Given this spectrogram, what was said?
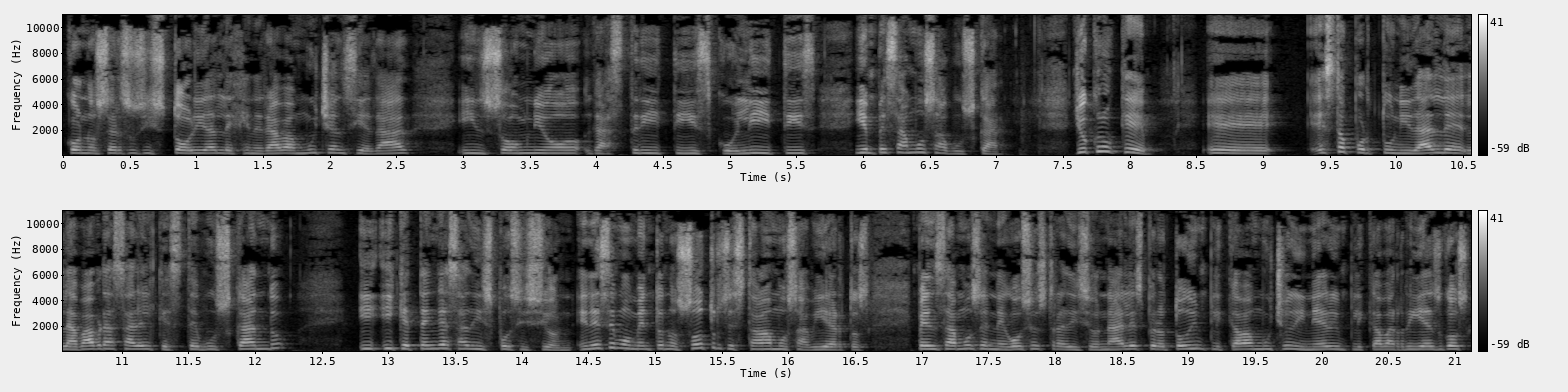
conocer sus historias le generaba mucha ansiedad, insomnio, gastritis, colitis y empezamos a buscar. Yo creo que eh, esta oportunidad la va a abrazar el que esté buscando y, que tenga esa disposición. En ese momento nosotros estábamos abiertos, pensamos en negocios tradicionales, pero todo implicaba mucho dinero, implicaba riesgos,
